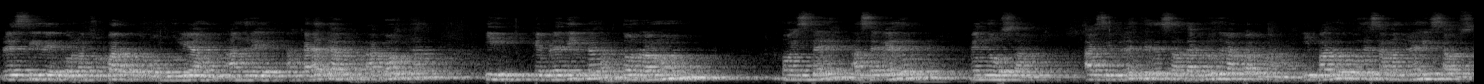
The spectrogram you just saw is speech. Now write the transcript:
preside con nuestro párroco, don Julián Andrés Azcarate Acosta, y que predica don Ramón Moisés Acevedo Mendoza, arcipreste de Santa Cruz de la Palma y párroco de San Andrés y Sauce.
